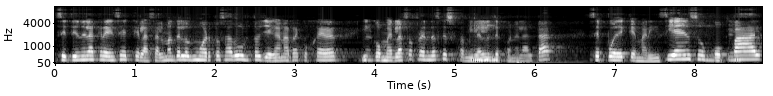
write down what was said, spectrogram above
Se tiene la creencia de que las almas de los muertos adultos llegan a recoger y comer las ofrendas que su familia les dejó en el altar. Se puede quemar incienso, copal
